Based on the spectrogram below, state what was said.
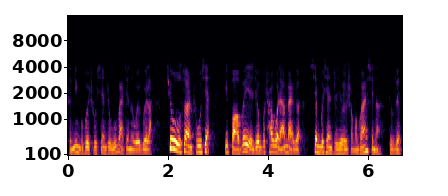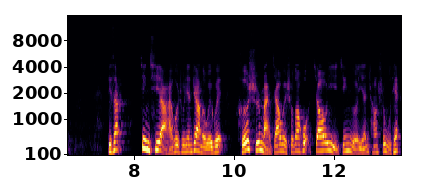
肯定不会出限制五百件的违规了，就算出现，你宝贝也就不超过两百个，限不限制又有什么关系呢？对不对？第三，近期啊还会出现这样的违规：核实买家未收到货，交易金额延长十五天。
